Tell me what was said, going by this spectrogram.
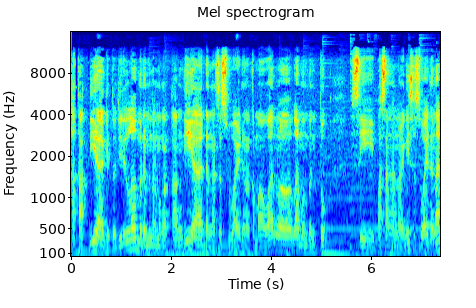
Hak-hak dia gitu. Jadi lo bener-bener mengekang dia Dengan sesuai dengan kemauan lo Lo membentuk si pasangan lo ini sesuai dengan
